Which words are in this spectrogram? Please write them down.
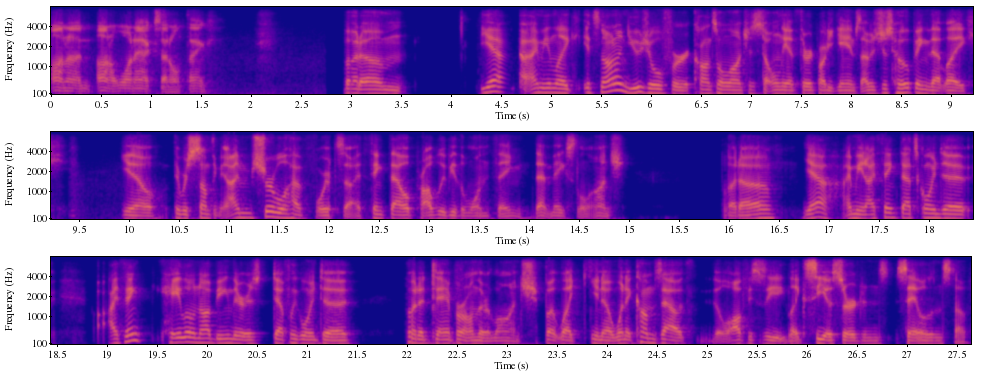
on a on a One X, I don't think. But um yeah, I mean like it's not unusual for console launches to only have third-party games. I was just hoping that like you know, there was something I'm sure we'll have Forza. I think that'll probably be the one thing that makes the launch. But uh yeah, I mean I think that's going to I think Halo not being there is definitely going to put a damper on their launch. But like, you know, when it comes out, they'll obviously like see a surge in sales and stuff.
